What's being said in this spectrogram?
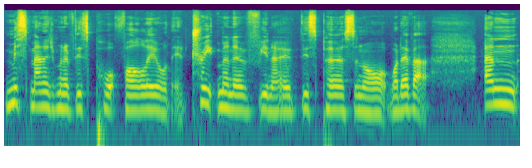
mismanagement of this portfolio or their treatment of you know this person or whatever." And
